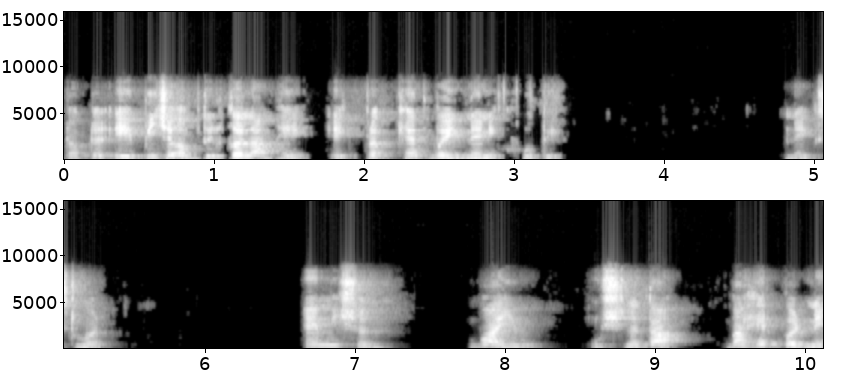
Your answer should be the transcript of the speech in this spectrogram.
doctor A P J Abdul Kalam हे एक प्रख्यात वैज्ञानिक होते. नेक्स्ट वर्ड एमिशन वायू उष्णता बाहेर पडणे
